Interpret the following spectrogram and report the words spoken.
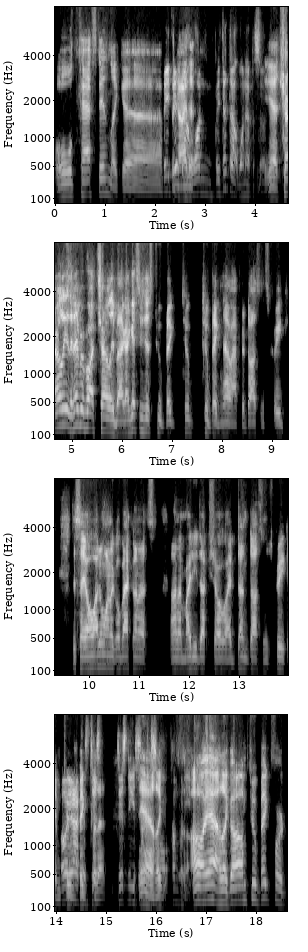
old cast in, like uh, They the did guy that, that, one. They did that one episode. yeah, Charlie. They never brought Charlie back. I guess he's just too big, too too big now after Dawson's Creek to say, oh, I don't want to go back on a on a Mighty Duck show. I've done Dawson's Creek. I'm Oh too yeah, big because for that. Disney is such Yeah, a small like, company. Oh yeah, like oh, I'm too big for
